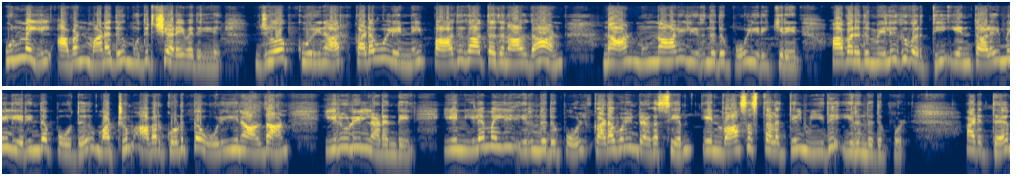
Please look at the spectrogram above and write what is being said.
உண்மையில் அவன் மனது முதிர்ச்சி அடைவதில்லை. ஜோப் கூறினார் கடவுள் என்னை பாதுகாத்ததனால்தான் நான் முன்னாளில் இருந்தது போல் இருக்கிறேன். அவரது மெழுகுவர்த்தி என் தலைமையில் எரிந்த போது மற்றும் அவர் கொடுத்த ஒளியினால்தான் இருளில் நடந்தேன். என் இளமையில் இருந்தது போல் கடவுளின் ரகசியம் என் வாசஸ்தலத்தில் மீது இருந்தது போல். அடுத்து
